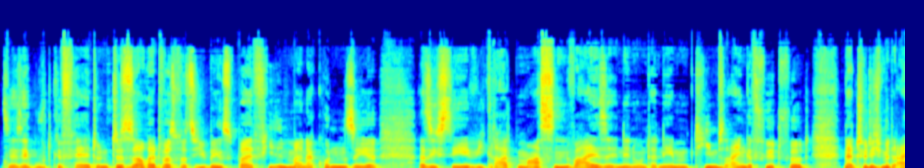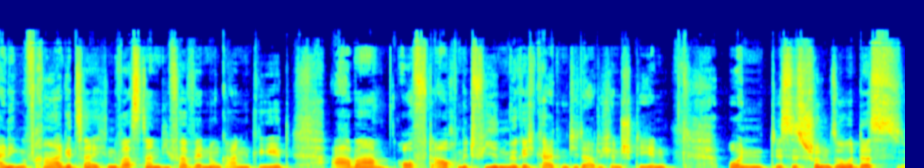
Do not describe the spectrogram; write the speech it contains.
sehr, sehr gut gefällt. Und das ist auch etwas, was ich übrigens bei vielen meiner Kunden sehe. Also ich sehe, wie gerade massenweise in den Unternehmen Teams eingeführt wird. Natürlich mit einigen Fragezeichen, was dann die Verwendung angeht aber oft auch mit vielen Möglichkeiten, die dadurch entstehen. Und es ist schon so, dass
